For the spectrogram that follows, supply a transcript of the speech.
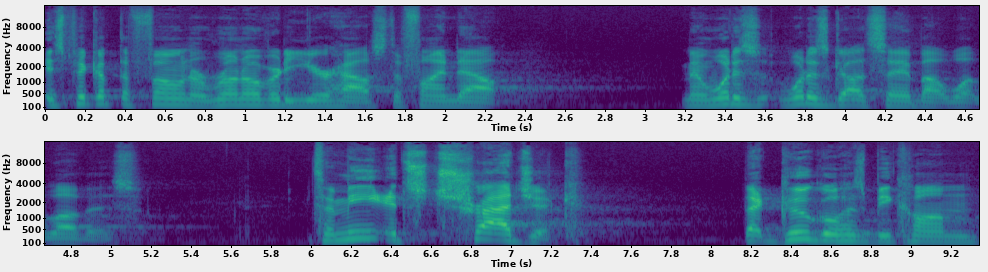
is pick up the phone or run over to your house to find out Man, what, is, what does God say about what love is? To me, it's tragic that Google has become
